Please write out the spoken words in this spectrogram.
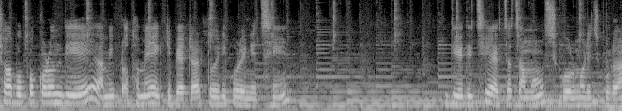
সব উপকরণ দিয়ে আমি প্রথমে একটি ব্যাটার তৈরি করে নিচ্ছি। দিয়ে দিচ্ছি এক চা চামচ গোলমরিচ গুঁড়া।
